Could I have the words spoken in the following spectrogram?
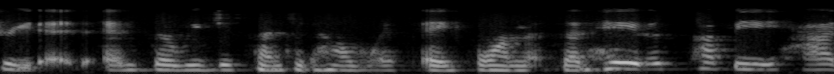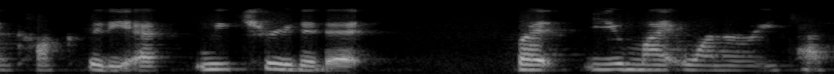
treated. And so we just sent it home with a form that said, Hey, this puppy had coccidia. We treated it, but you might want to retest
